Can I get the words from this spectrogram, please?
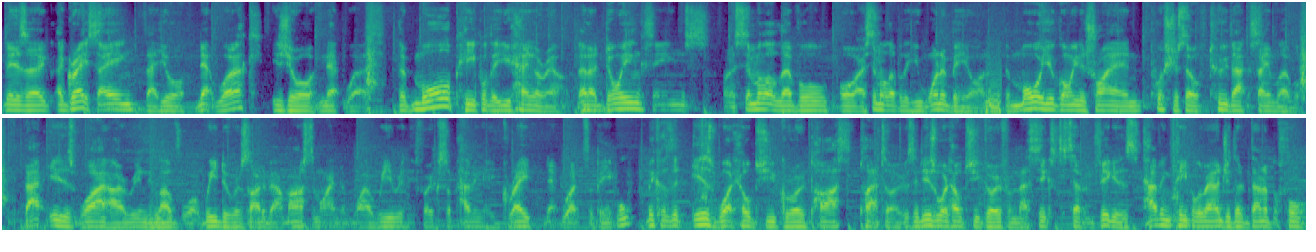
There's a, a great saying that your network is your net worth. The more people that you hang around that are doing things on a similar level or a similar level that you want to be on, the more you're going to try and push yourself to that same level. That is why I really love what we do inside of our mastermind and why we really focus on having a great network for people because it is what helps you grow past plateaus. It is what helps you go from that six to seven figures. Having people around you that have done it before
